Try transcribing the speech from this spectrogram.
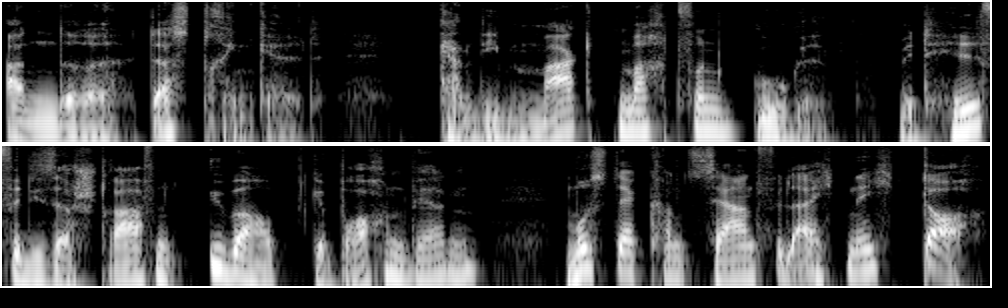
andere das Trinkgeld. Kann die Marktmacht von Google mit Hilfe dieser Strafen überhaupt gebrochen werden? Muss der Konzern vielleicht nicht doch,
